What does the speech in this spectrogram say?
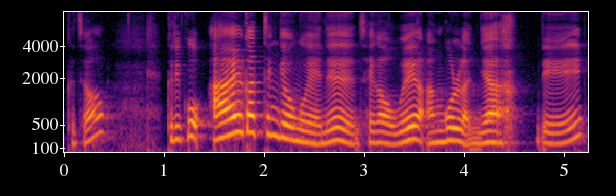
그죠? 그리고 R 같은 경우에는 제가 왜 안 골랐냐? 네.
